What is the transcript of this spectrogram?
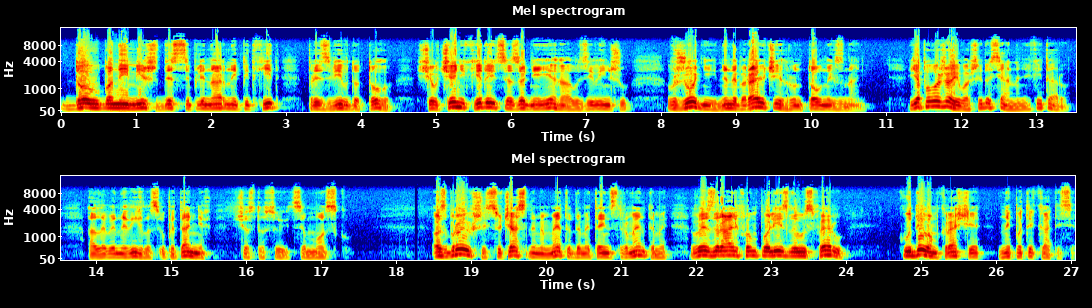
Довбаний міждисциплінарний підхід призвів до того, що вчені кидаються з однієї галузі в іншу, в жодній не набираючи ґрунтовних знань. Я поважаю ваші досягнення, Кейтаро, але ви не віглас у питаннях, що стосуються мозку. Озброївшись сучасними методами та інструментами, ви з Ральфом полізли у сферу, куди вам краще не потикатися.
